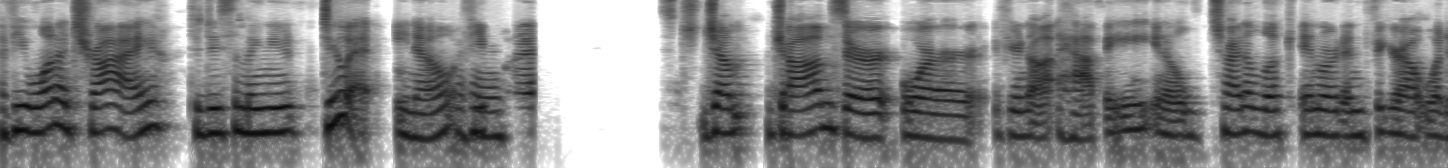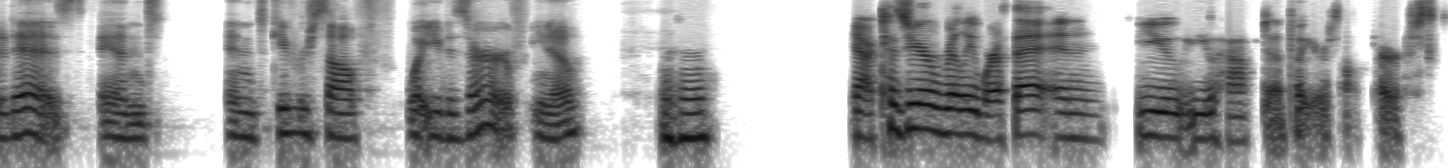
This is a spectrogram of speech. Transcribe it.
if you want to try to do something new, do it. You know, if you Mhm. want to jump jobs or or if you're not happy, you know, try to look inward and figure out what it is, and and give yourself what you deserve. You know. Mm-hmm. Yeah, because you're really worth it, and you you have to put yourself first.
